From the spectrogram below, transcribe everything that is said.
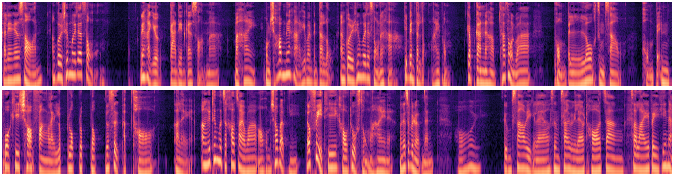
การเรียนการสอน อังกฤษที่มันจะส่ง เนื้อหาเกี่ยวกับการเรียนการสอนมามาให้ ผมชอบเนื้อหาที่มันเป็นตลก อังกฤษที่มันก็จะส่งเนื้อหาที่เป็นตลกมาให้ผม กับกันนะครับ ถ้าสมมติว่าผมเป็นโรคซึมเศร้า ผมเป็นพวกที่ชอบฟังอะไรลบลบลบลบรู้สึกแบบท้ออะไรอังกฤษทึ่มันจะเข้าใจว่า อ๋อ ผมชอบแบบนี้ แล้วฟีดที่เขาถูกส่งมาให้เนี่ย มันก็จะเป็นแบบนั้น โอ้ย ซึมเศร้าอีกแล้ว ซึมเศร้าอีกแล้ว ท้อจัง สไลด์ไปที่ไหน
